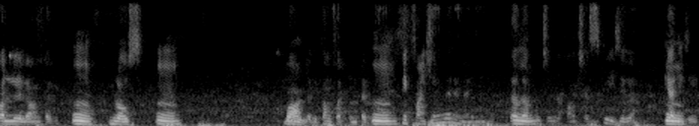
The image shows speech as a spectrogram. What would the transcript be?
పళ్ళు ఎలా ఉంటుంది? బ్లౌజ్ బాగుంటుంది కంఫర్ట్ ఉంటుంది. మీకు ఫంక్షన్ వేరే మేడం. దాదాపు చిన్న ఫంక్షన్స్కి ఈజీగా క్యారీ చేయొచ్చు.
